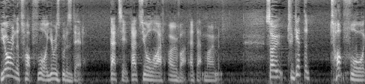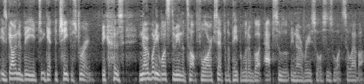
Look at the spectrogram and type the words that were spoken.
you're in the top floor, you're as good as dead. That's it. That's your life over at that moment. So to get the top floor is going to be to get the cheapest room because nobody wants to be in the top floor except for the people that have got absolutely no resources whatsoever.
